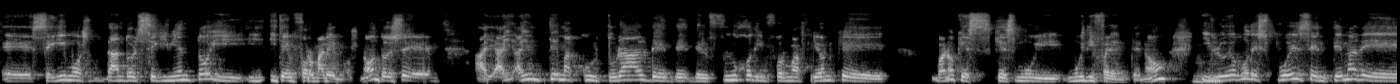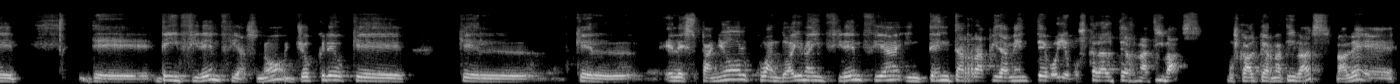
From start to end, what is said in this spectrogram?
eh, seguimos dando el seguimiento y, te informaremos. ¿no? Entonces, eh, hay, un tema cultural del flujo de información que, bueno, que es, que es muy, muy diferente. ¿no? Y luego después, en tema de, de, incidencias, ¿no? yo creo que, que, el, que el, el, español, cuando hay una incidencia, intenta rápidamente oye, buscar alternativas buscar alternativas, ¿vale? Eh,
